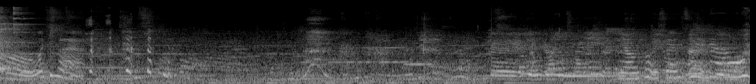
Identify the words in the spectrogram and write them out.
Oh, look at that. Nyanko Sensei now.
